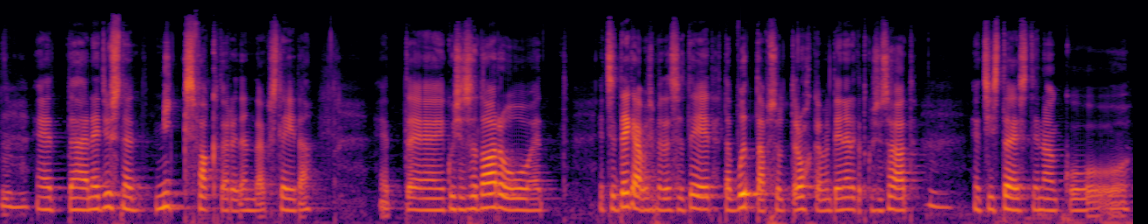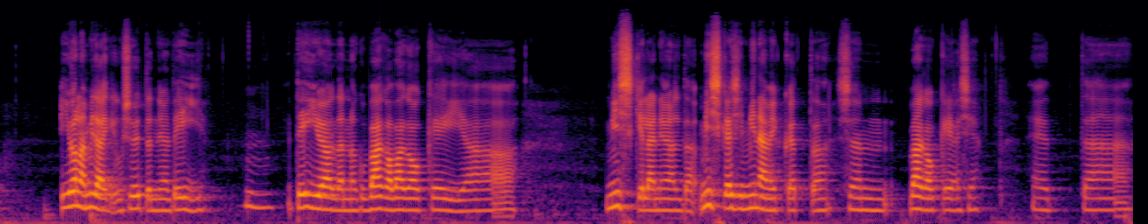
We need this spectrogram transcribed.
mm. -hmm. et äh, need just need miks faktorid enda jaoks leida et eh, kui sa saad aru, et, et see tegevus, mida sa teed, ta võtab sult rohkem energiat, kui sa saad mm. -hmm. et siis tõesti nagu ei ole midagi, kui sa ütled nii-öelda ei mm. -hmm. et ei öelda on nagu väga-väga okei okay ja miskile nii-öelda, miski asi minevikku jätta, see on väga okei okay asi. et äh,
